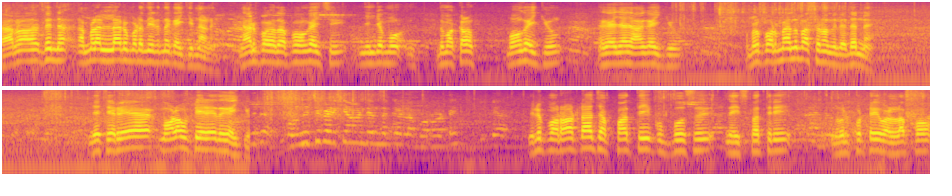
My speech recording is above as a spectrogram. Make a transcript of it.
കാരണം അതിന്റെ നമ്മളെല്ലാവരും ഇവിടെ നിന്ന് ഇരുന്ന് കഴിക്കുന്നതാണ്. ഞാനിപ്പോൾ അപ്പോൾ കഴിച്ച് നിന്റെ മോ ഇത് മക്കളും മോൻ കഴിക്കും. അത് കഴിഞ്ഞാൽ ഞാൻ കഴിക്കും. നമ്മൾ പുറമേ ഒന്നും ഭക്ഷണമൊന്നുമില്ല ഇതന്നെ. എന്റെ ചെറിയ മോളെ കുട്ടിയെ ഇത് കഴിക്കും. ഇതിൽ പൊറോട്ട ചപ്പാത്തി കുബൂസ് നെയ്സ്പത്തിരി നൂൽപുട്ട് വെള്ളപ്പം.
